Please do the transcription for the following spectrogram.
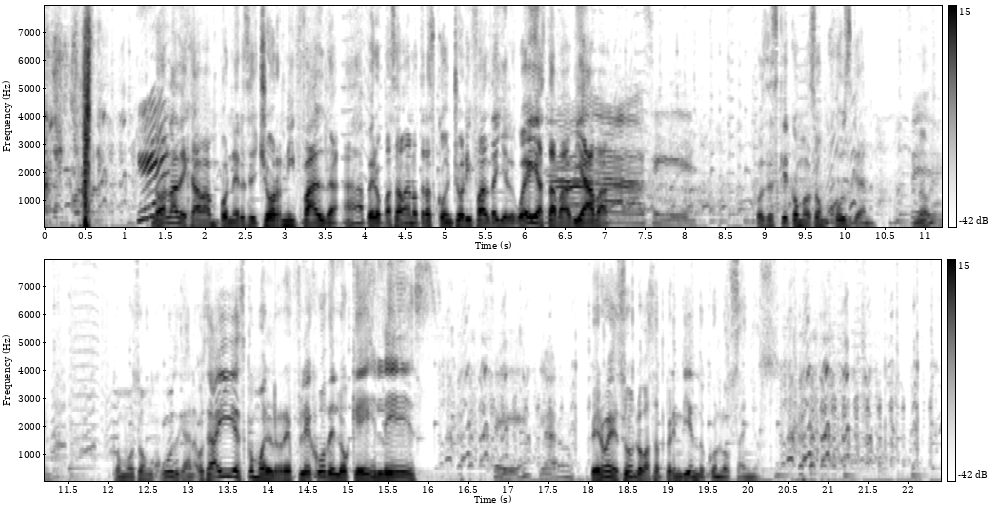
No la dejaban ponerse short ni falda. Ah, pero pasaban otras con short y falda y el güey hasta babeaba. Ah, sí. Pues es que como son juzgan, ¿no? Como son juzgan. O sea, ahí es como el reflejo de lo que él es. Sí, claro. Pero eso lo vas aprendiendo con los años.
